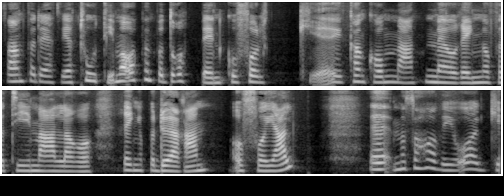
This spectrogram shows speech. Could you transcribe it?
sant? for det at vi har to timer åpent på drop-in, hvor folk eh, kan komme enten med å ringe og få time, eller å ringe på døren og få hjelp. Eh, Men så har vi jo òg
